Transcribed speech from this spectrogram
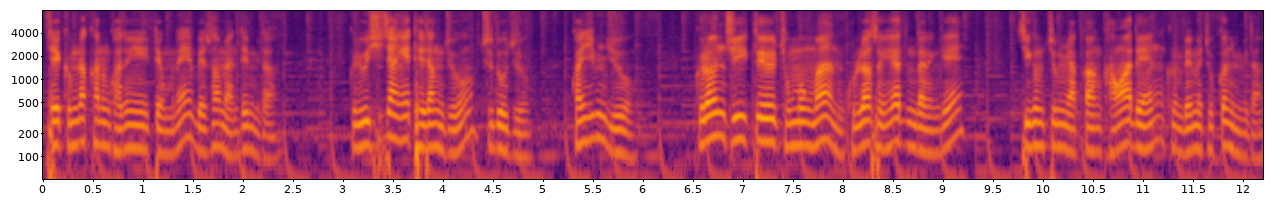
재급락하는 과정이기 때문에 매수하면 안 됩니다. 그리고 시장의 대장주, 주도주, 관심주 그런 주식들 종목만 골라서 해야 된다는 게 지금 좀 약간 강화된 그런 매매 조건입니다.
